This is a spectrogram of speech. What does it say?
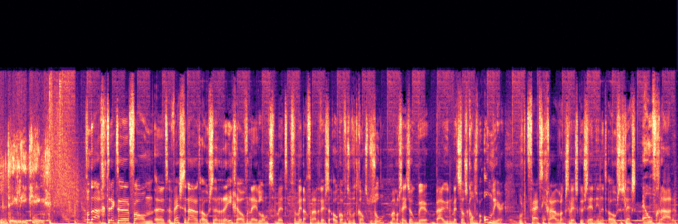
Daily King. Vandaag trekt er van het westen naar het oosten regen over Nederland. Met vanmiddag vanuit het westen ook af en toe wat kans op zon. Maar nog steeds ook weer buien met zelfs kans op onweer. Het wordt 15 graden langs de westkust en in het oosten slechts 11 graden.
